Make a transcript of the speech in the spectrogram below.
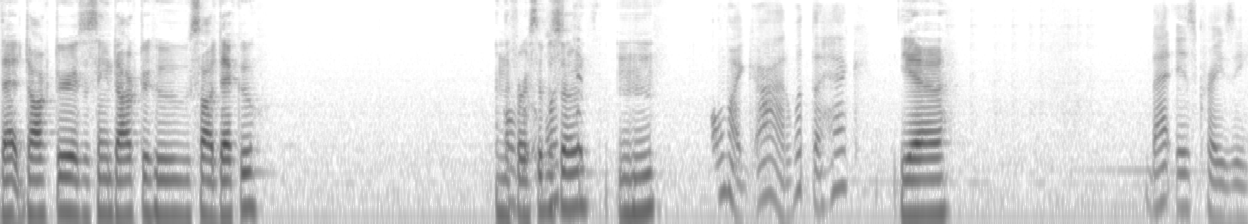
that doctor is the same doctor who saw deku in the Oh, first episode mm-hmm Oh my God! What the heck? yeah That is crazy.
